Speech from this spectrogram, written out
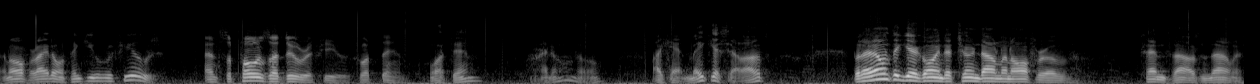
An offer I don't think you'll refuse. And suppose I do refuse, what then? What then? I don't know. I can't make you sell out. But I don't think you're going to turn down an offer of $10,000.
